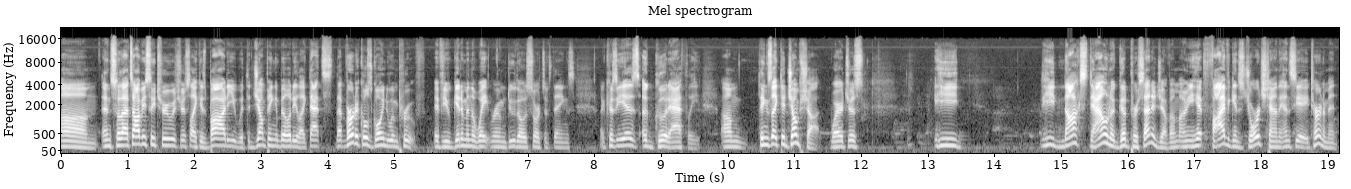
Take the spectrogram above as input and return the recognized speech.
Um, and so that's obviously true. It's just like his body with the jumping ability, like that's that vertical is going to improve if you get him in the weight room, do those sorts of things, because he is a good athlete. Um, things like the jump shot, where it just he he knocks down a good percentage of them. I mean, he hit five against Georgetown the NCAA tournament.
